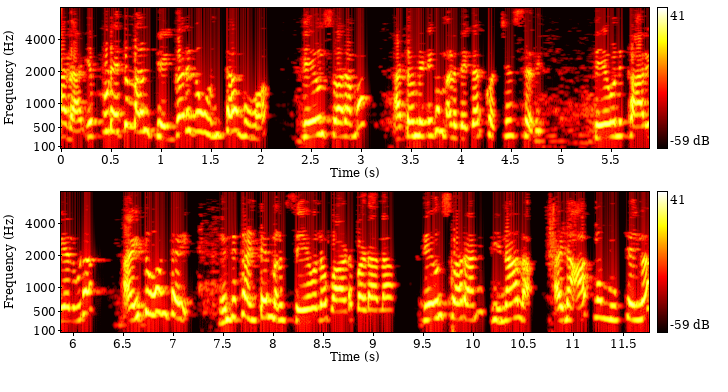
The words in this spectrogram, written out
కదా ఎప్పుడైతే మనం దగ్గరగా ఉంటామో దేవుని స్వరము ఆటోమేటిక్గా మన దగ్గరకు వచ్చేస్తది. దేవుని కార్యాలు కూడా అయితూ ఉంటాయి. ఎందుకంటే మనం సేవలో వాడబడాలా? దేవుని స్వరాన్ని తినాలా? ఆయన ఆత్మ ముఖ్యంగా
